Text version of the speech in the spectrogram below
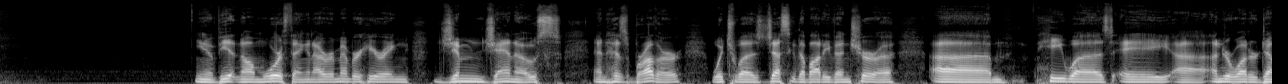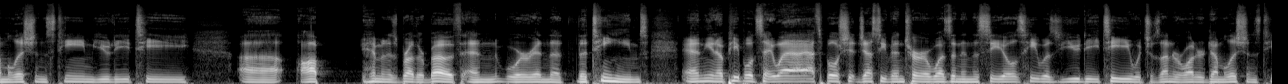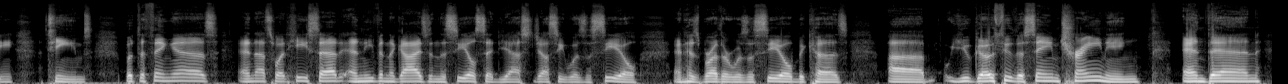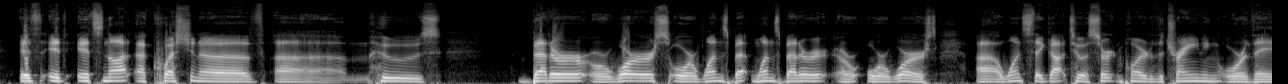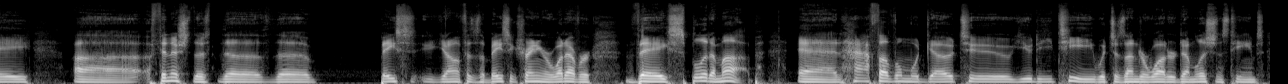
you know Vietnam War thing, and I remember hearing Jim Janos and his brother, which was Jesse the Body Ventura. Um, he was a uh, underwater demolitions team UDT uh, op him and his brother both, and were in the the teams. And you know, people would say, "Well, that's bullshit." Jesse Ventura wasn't in the SEALs; he was UDT, which is underwater demolitions te- teams. But the thing is, and that's what he said, and even the guys in the SEAL said, yes, Jesse was a SEAL, and his brother was a SEAL because uh, you go through the same training, and then it's it it's not a question of um, who's better or worse, or one's be- one's better or, or worse. Uh, once they got to a certain point of the training, or they uh, finished the the the base, you know, if it's the basic training or whatever, they split them up. And half of them would go to UDT, which is underwater demolitions teams,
